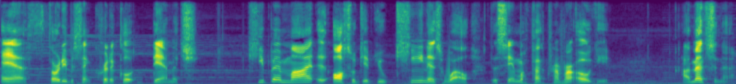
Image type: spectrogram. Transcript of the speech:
and 30% critical damage. Keep in mind, it also gives you Keen as well, the same effect from her Ogi. I mentioned that.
